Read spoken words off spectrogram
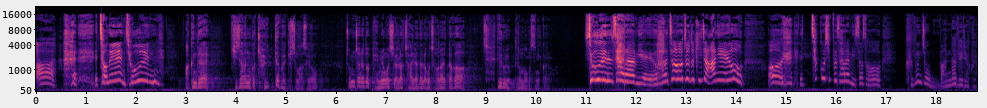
아, 저는 좋은 아, 근데 기자라는 거 절대 밝히지 마세요. 좀 전에도 배명호 씨 연락처 알려달라고 전화했다가 제대로 욕 들어 먹었으니까요. 좋은 사람이에요. 저, 저, 저 기자 아니에요. 어, 찾고 싶은 사람이 있어서 그분 좀 만나뵈려고요.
